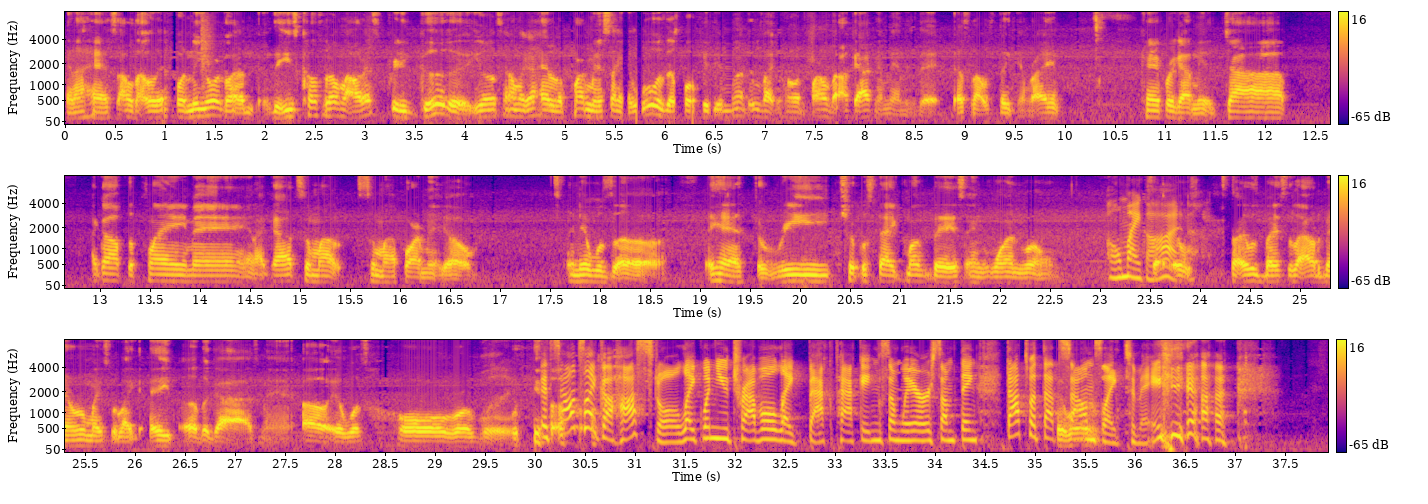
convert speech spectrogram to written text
And I had, I was like, oh, that's for New York or the East Coast. And I'm like, oh, that's pretty good. You know what I'm saying? I'm like, I had an apartment in St. Louis that's four fifty a month. It was like a whole apartment. I was like, okay, I can manage that. That's what I was thinking, right? Came here, got me a job. I got off the plane, man, and I got to my to my apartment, yo. And it was uh, they had three triple stack bunk beds in one room. Oh my So god. it, was, so it was basically like I would have been roommates with like eight other guys, man. Oh, it was horrible. It sounds like a hostel, like when you travel like backpacking somewhere or something. That's what that It sounds was. like to me. yeah.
